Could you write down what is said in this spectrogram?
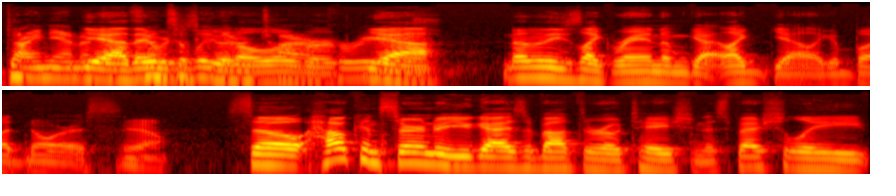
dynamic. Yeah, they were just good all over. careers. Yeah, none of these like random guys, like yeah, like a Bud Norris. Yeah. So, how concerned are you guys about the rotation, especially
